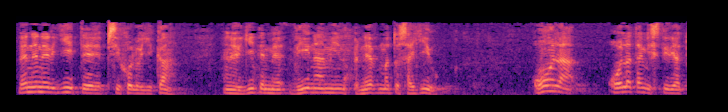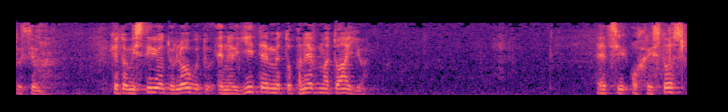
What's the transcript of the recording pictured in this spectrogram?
δεν ενεργείται ψυχολογικά. Ενεργείται με δύναμη πνεύματος Αγίου. Όλα, όλα τα μυστήρια του Θεού και το μυστήριο του Λόγου του ενεργείται με το Πνεύμα το Άγιο. Έτσι ο Χριστός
